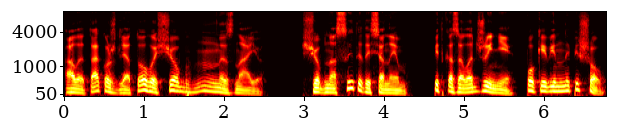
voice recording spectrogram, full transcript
але також для того, щоб не знаю, щоб насититися ним, підказала Джинні, поки він не пішов.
